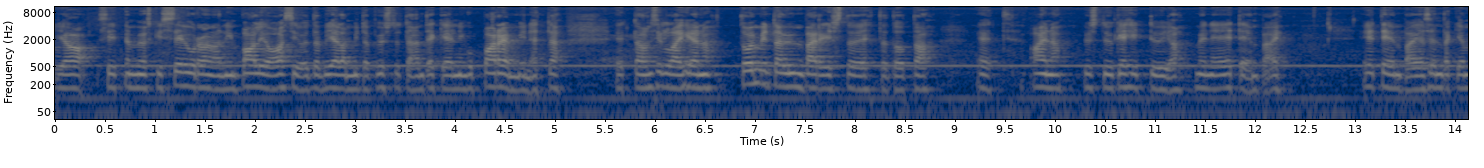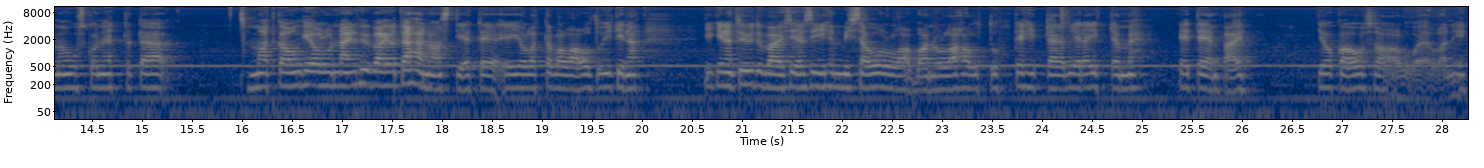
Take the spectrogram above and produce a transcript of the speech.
ja sitten myöskin seurana niin paljon asioita vielä, mitä pystytään tekemään niin kuin paremmin, että, että on sillä hieno toimintaympäristö, että, tota, että aina pystyy kehittyä ja menee eteenpäin. eteenpäin. Ja sen takia mä uskon, että tämä matka onkin ollut näin hyvä jo tähän asti, että ei olla tavallaan oltu ikinä, ikinä tyytyväisiä siihen, missä ollaan, vaan ollaan haluttu kehittää ja viedä itsemme eteenpäin joka osa-alueella. Niin.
